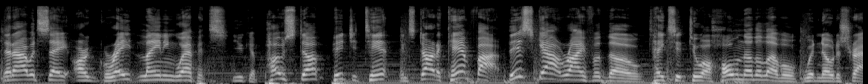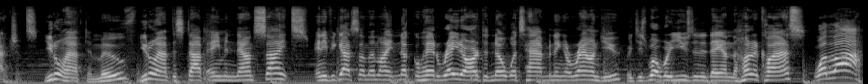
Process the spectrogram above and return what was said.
that I would say are great laning weapons. You can post up, pitch a tent, and start a campfire. This scout rifle, though, takes it to a whole nother level with no distractions. You don't have to move. You don't have to stop aiming down sights. And if you got something like Knucklehead Radar to know what's happening around you, which is what we're using today on the Hunter class, voila,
